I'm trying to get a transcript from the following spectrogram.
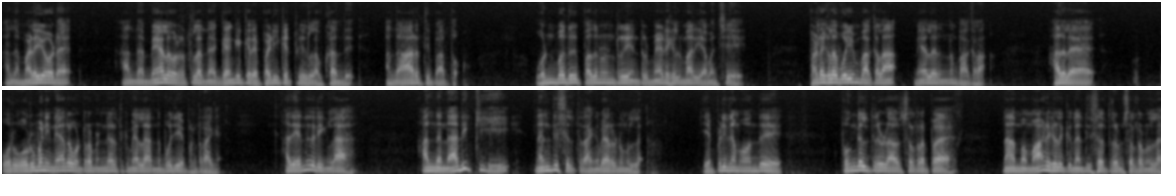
அந்த மழையோட அந்த மேலே ஒரு இடத்துல அந்த கங்கைக்கரை படிக்கட்டுகளில் உட்காந்து அந்த ஆரத்தி பார்த்தோம். ஒன்பது பதினொன்று என்று மேடைகள் மாதிரி அமைச்சு படகுல போயும் பார்க்கலாம் மேலே நின்றும் பார்க்கலாம். அதில் ஒரு ஒரு மணி நேரம் ஒன்றரை மணி நேரத்துக்கு மேலே அந்த பூஜையை பண்ணுறாங்க அது என்ன தெரியுங்களா? அந்த நதிக்கு நன்றி செலுத்துகிறாங்க வேற ஒன்றும் இல்லை. எப்படி நம்ம வந்து பொங்கல் திருவிழாவை சொல்கிறப்ப நாம் மாடுகளுக்கு நன்றி செலுத்துகிறோம்னு சொல்கிறோம்ல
